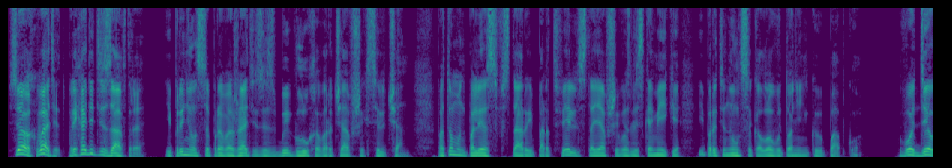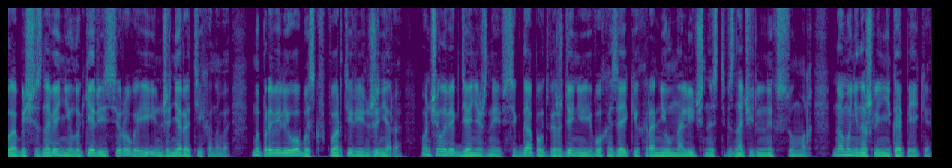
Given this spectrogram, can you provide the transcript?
«Все, хватит, приходите завтра!» и принялся провожать из избы глухо ворчавших сельчан. Потом он полез в старый портфель, стоявший возле скамейки, и протянул Соколову тоненькую папку. Вот дело об исчезновении Лукерии Серовой и инженера Тихонова. Мы провели обыск в квартире инженера. Он человек денежный, всегда, по утверждению его хозяйки, хранил наличность в значительных суммах, но мы не нашли ни копейки.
